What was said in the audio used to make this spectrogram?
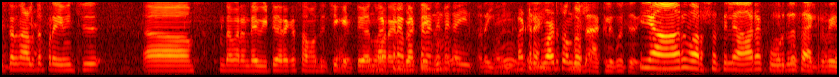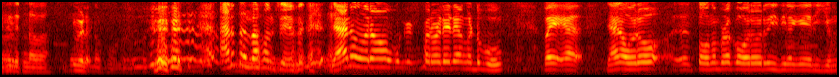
ഇത്ര നാളത്തെ പ്രേമിച്ച് എന്താ പറയണ്ടേ വീട്ടുകാരൊക്കെ സംബന്ധിച്ച് കിട്ടുക എന്ന് പറയുന്നത് ഒരുപാട് സന്തോഷം. ഈ ആറ് വർഷത്തിൽ ആരാ കൂടുതൽ സാക്രിഫൈസ് ചെയ്തിട്ടുണ്ടാവുക? എന്താ സംശയം? ഞാൻ ഓരോ പരിപാടിയുടെ അങ്ങോട്ട് പോകും അപ്പൊ ഞാൻ ഓരോ തോന്നുമ്പോഴൊക്കെ ഓരോ രീതിയിലൊക്കെ ആയിരിക്കും.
